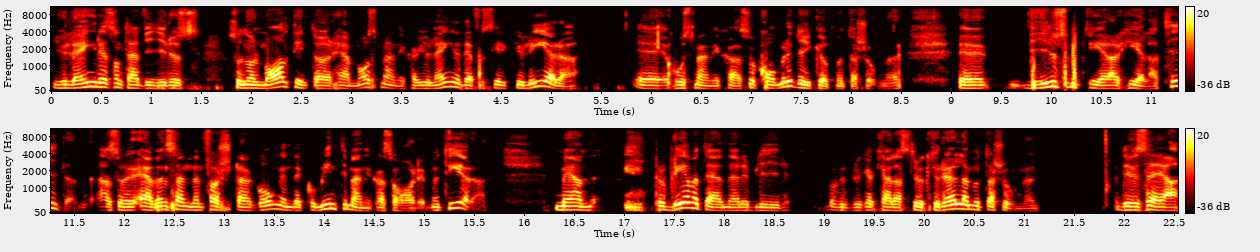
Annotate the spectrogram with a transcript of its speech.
ju längre sånt här virus som normalt inte hör hemma hos människa, ju längre det får cirkulera eh, hos människa så kommer det dyka upp mutationer. Eh, virus muterar hela tiden. Alltså även sedan den första gången det kom in till människa så har det muterat. Men problemet är när det blir vad vi brukar kalla strukturella mutationer. Det vill säga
